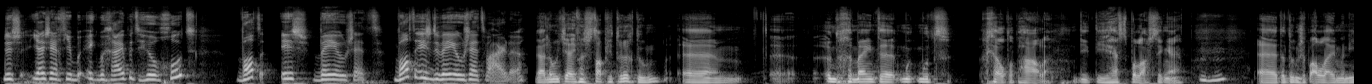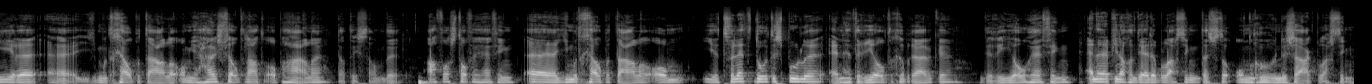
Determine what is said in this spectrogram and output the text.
Dus jij zegt, ik begrijp het heel goed. Wat is WOZ? Wat is de WOZ-waarde? Ja, dan moet je even een stapje terug doen. Uh, een gemeente moet, moet geld ophalen, die, die heft belastingen. Mm -hmm. Uh, dat doen ze op allerlei manieren. Uh, je moet geld betalen om je huisveld te laten ophalen. Dat is dan de afvalstoffenheffing. Uh, je moet geld betalen om je toilet door te spoelen en het riool te gebruiken. De rioolheffing. En dan heb je nog een derde belasting, dat is de onroerende zaakbelasting.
